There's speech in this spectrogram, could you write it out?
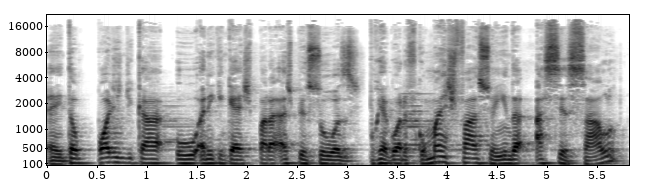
É, então, pode indicar o Aniken Cast para as pessoas, porque agora ficou mais fácil ainda acessá-lo.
